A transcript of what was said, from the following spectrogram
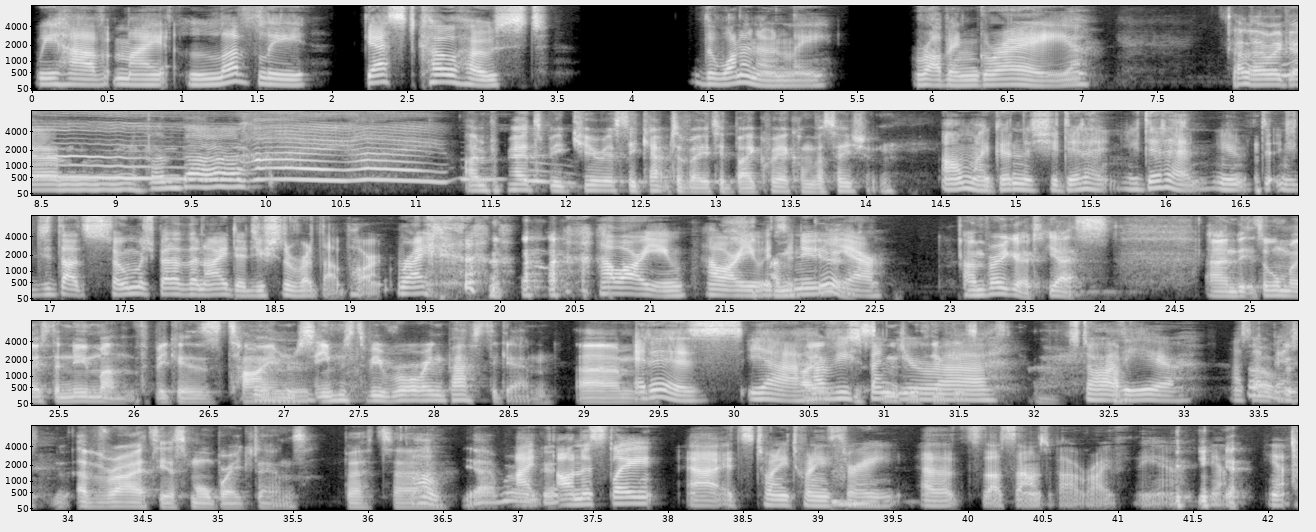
we have my lovely guest co host, the one and only Robin Gray. Hello again. I'm back. Hi, hi. I'm prepared to be curiously captivated by queer conversation. Oh my goodness, you did it. You did it. You, you did that so much better than I did. You should have read that part, right? How are you? How are you? It's I'm a new good. year. I'm very good, yes. And it's almost a new month because time Mhm. seems to be roaring past again. Um, It is. Yeah. How have you spent your uh, start of the year? How's that oh, been? just a variety of small breakdowns. But uh, Oh, yeah, I, honestly, uh, it's 2023. Uh, that's, that sounds about right for the year. Yeah. Yeah. yeah.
